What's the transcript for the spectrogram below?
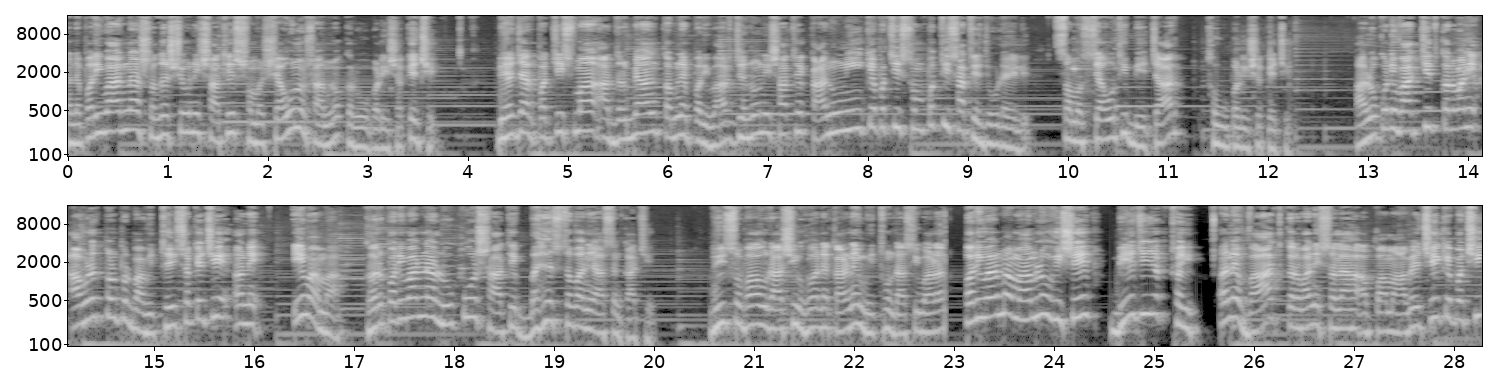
અને પરિવારના સદસ્યોની સાથે સમસ્યાઓનો સામનો કરવો પડી શકે છે. બે હજાર પચીસમાં આ દરમિયાન તમને પરિવારજનોની સાથે કાનૂની કે પછી સંપત્તિ સાથે જોડાયેલી સમસ્યાઓથી બેચાર થવું પડી શકે છે. આ લોકોની વાતચીત કરવાની આવડત પણ પ્રભાવિત થઈ શકે છે અને એવામાં ઘર પરિવારના લોકો સાથે બહેસ થવાની આશંકા છે. દ્વિસ્વભાવ રાશિ હોવાને કારણે મિથુન રાશિવાળા પરિવારમાં મામલો વિશે બેઝિજક થઈ અને વાત કરવાની સલાહ આપવામાં આવે છે કે પછી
